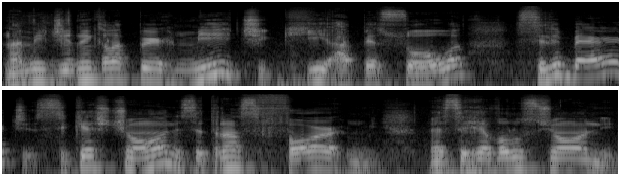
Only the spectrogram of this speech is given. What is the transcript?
na medida em que ela permite que a pessoa se liberte, se questione, se transforme, né, se revolucione.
